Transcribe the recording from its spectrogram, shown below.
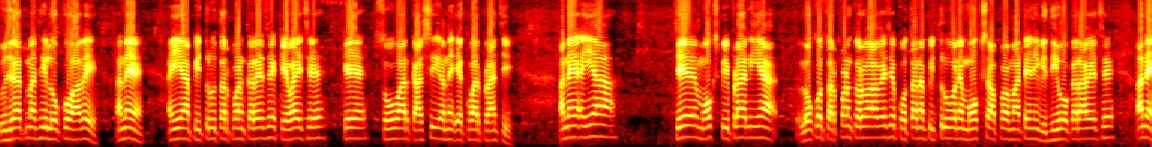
ગુજરાતમાંથી લોકો આવે અને અહીંયા પિતૃ તર્પણ કરે છે. કહેવાય છે કે સો વાર કાશી અને એકવાર પ્રાંચી. અને અહીંયા જે મોક્ષ પીપળાની અહીંયા લોકો તર્પણ કરવા આવે છે, પોતાના પિતૃઓને મોક્ષ આપવા માટેની વિધિઓ કરાવે છે અને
